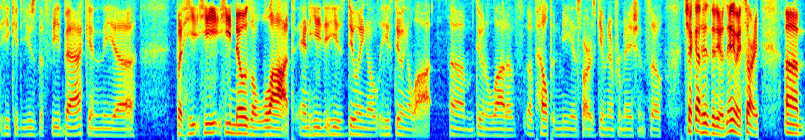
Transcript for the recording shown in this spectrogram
he could use the feedback and the. Uh, but he, he, he knows a lot, and he he's doing a he's doing a lot um, doing a lot of, of helping me as far as giving information. So check out his videos. Anyway, sorry. Um,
